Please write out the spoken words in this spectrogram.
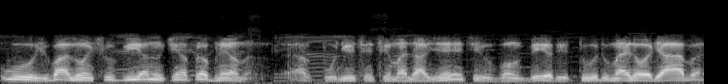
Os balões subiam, não tinha problema. A polícia em cima da gente, o bombeiro e tudo, mas olhava,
